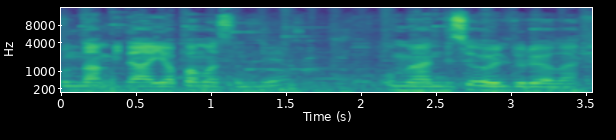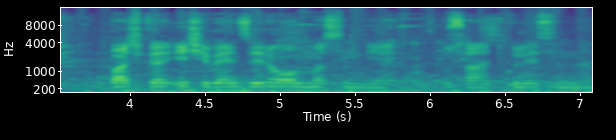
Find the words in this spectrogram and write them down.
Bundan bir daha yapamasın diye o mühendisi öldürüyorlar. Başka eşi benzeri olmasın diye bu saat kulesinden.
